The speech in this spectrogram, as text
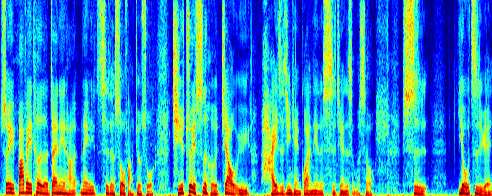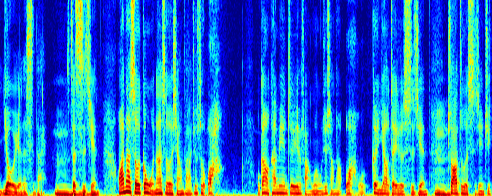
所以巴菲特的在那场那一次的受访就说，其实最适合教育孩子金钱观念的时间是什么时候？是。幼稚园、幼儿园的时代，嗯，这时间，哇，那时候跟我那时候的想法就是哇，我刚好看遍这些访问，我就想到哇，我更要在这个时间，嗯，抓住的时间去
